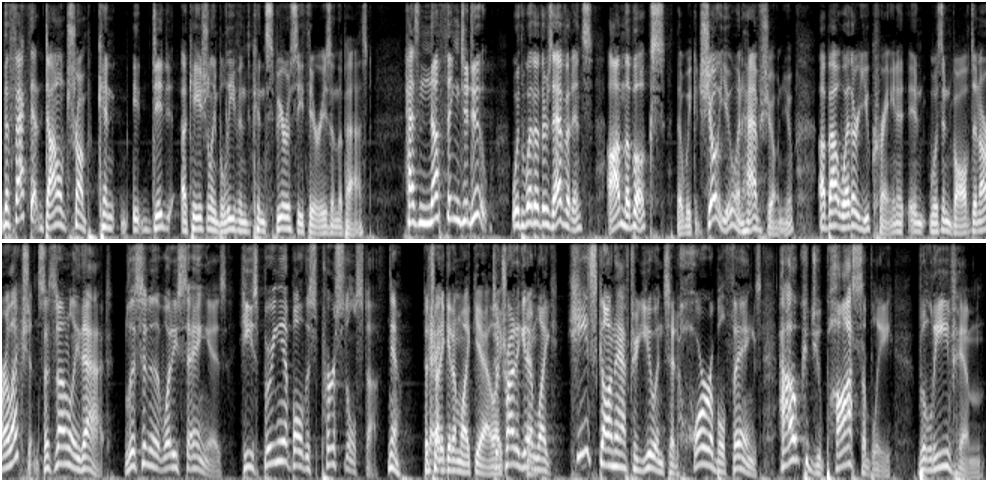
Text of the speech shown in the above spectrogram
the fact that Donald Trump can did occasionally believe in conspiracy theories in the past has nothing to do with whether there's evidence on the books that we could show you and have shown you about whether Ukraine was involved in our elections. So it's not only that. Listen to what he's saying is he's bringing up all this personal stuff. yeah, to Okay. try to get him like, yeah, to like, try to get yeah. him like he's gone after you and said horrible things. How could you possibly believe him?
